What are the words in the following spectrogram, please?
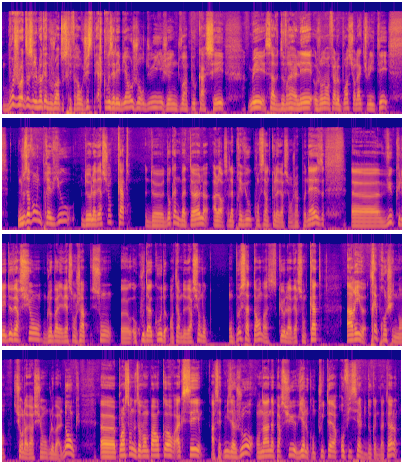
Bonjour à tous les bloquettes, bonjour à tous les frères, j'espère que vous allez bien. Aujourd'hui, j'ai une voix un peu cassée, mais ça devrait aller, aujourd'hui on va faire le point sur l'actualité. Nous avons une preview de la version 4 de Dokkan Battle, alors la preview concerne que la version japonaise, euh, vu que les deux versions, globale et version Jap, sont euh, au coude à coude en termes de version, donc on peut s'attendre à ce que la version 4 arrive très prochainement sur la version globale. Donc, euh, pour l'instant, nous n'avons pas encore accès à cette mise à jour. On a un aperçu via le compte Twitter officiel de Dokkan Battle.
